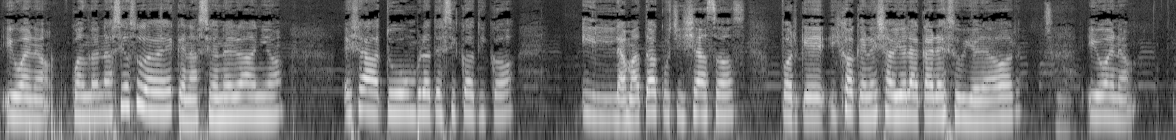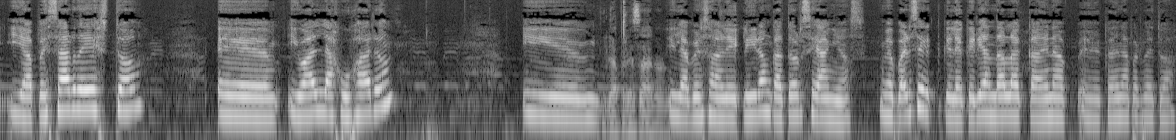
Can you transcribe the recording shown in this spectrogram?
Y bueno, cuando nació su bebé, que nació en el año, ella tuvo un brote psicótico y la mató a cuchillazos porque dijo que en ella vio la cara de su violador. Y bueno, y a pesar de esto, eh, igual la juzgaron y, Y la apresaron. y la persona le, le dieron 14 años. Me parece que le querían dar la cadena, eh, cadena perpetua.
